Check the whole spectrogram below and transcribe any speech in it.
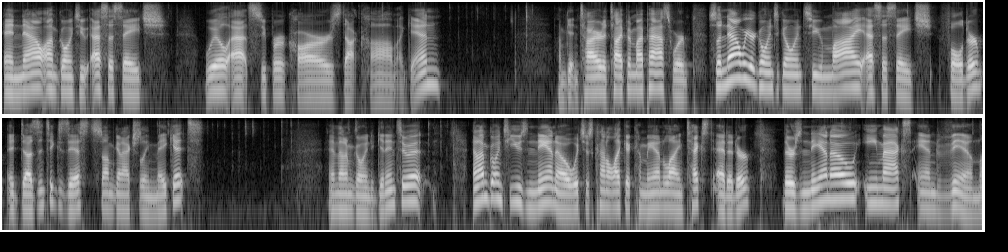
and now I'm going to SSH will at supercars.com again. I'm getting tired of typing my password. So now we are going to go into my SSH folder. It doesn't exist, so I'm going to actually make it. And then I'm going to get into it. And I'm going to use Nano, which is kind of like a command line text editor. There's Nano, Emacs, and Vim,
